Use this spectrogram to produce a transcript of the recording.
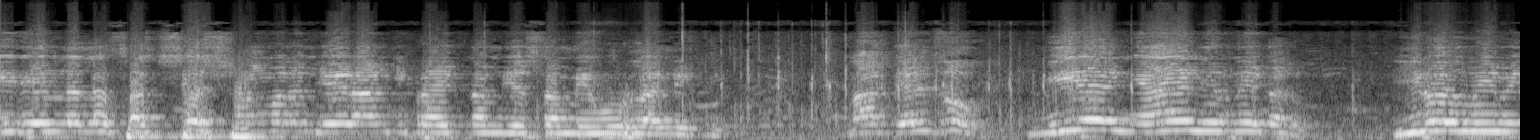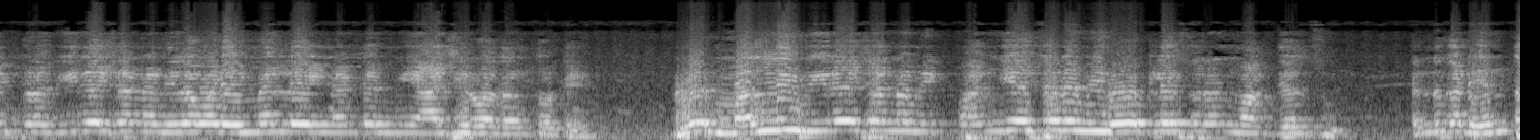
ఐదేళ్ళలో సస్యశ్యామలం చేయడానికి ప్రయత్నం చేస్తాం మీ ఊర్లన్నింటినీ. మాకు తెలుసు మీరే న్యాయ నిర్ణేతలు. ఈ రోజు మేము ఇప్పుడు వీరేష్ అన్న నిలబడి ఎమ్మెల్యే అయిందంటే మీ ఆశీర్వాదంతో రేపు మళ్ళీ వీరేష్ అన్న మీకు పని చేస్తేనే మీరు ఓట్లేస్తారని మాకు తెలుసు. ఎందుకంటే ఎంత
